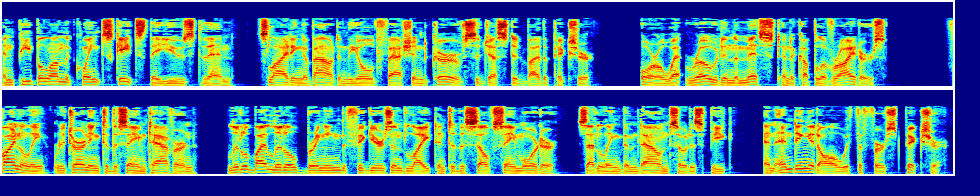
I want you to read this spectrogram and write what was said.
and people on the quaint skates they used then, sliding about in the old fashioned curves suggested by the picture, or a wet road in the mist and a couple of riders. Finally, returning to the same tavern, little by little bringing the figures and light into the self-same order, settling them down, so to speak, and ending it all with the first picture.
